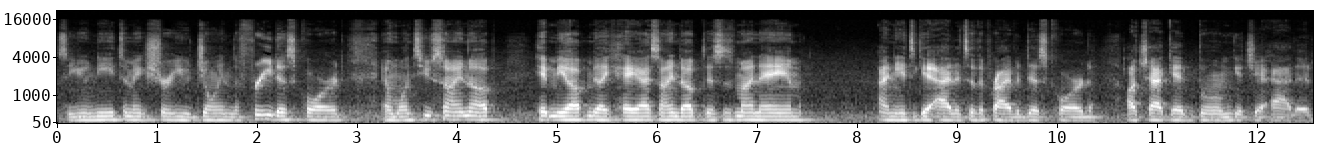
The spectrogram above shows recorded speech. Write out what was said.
So you need to make sure you join the free Discord, and once you sign up, hit me up and be like, hey, I signed up, this is my name. I need to get added to the private Discord. I'll check it, boom, get you added.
